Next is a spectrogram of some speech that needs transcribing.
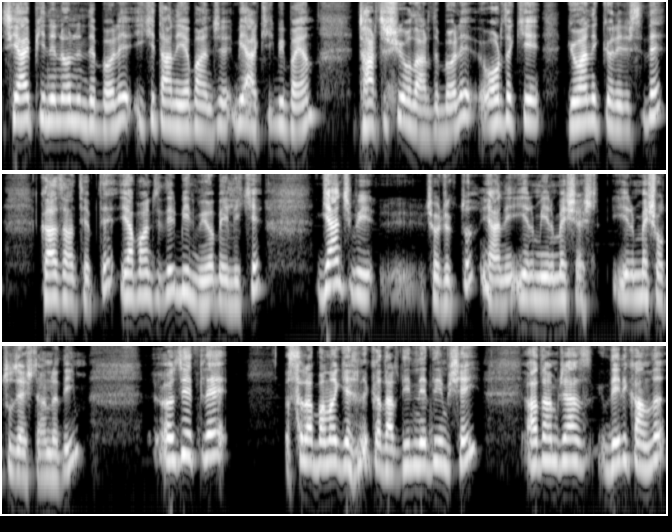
CIP'nin önünde böyle iki tane yabancı, bir erkek bir bayan tartışıyorlardı böyle. Oradaki güvenlik görevlisi de Gaziantep'te yabancı dil bilmiyor belli ki. Genç bir e, çocuktu. Yani 20-25 yaş 25-30 yaşlarında diyeyim. Özetle sıra bana gelene kadar dinlediğim şey adamcağız delikanlı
